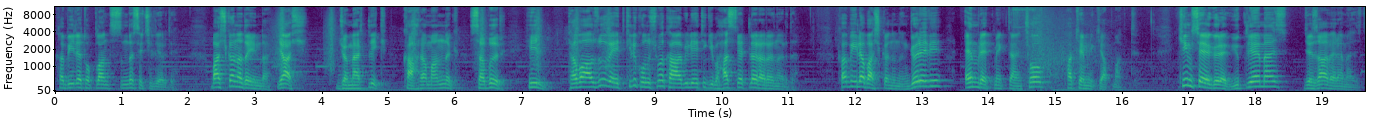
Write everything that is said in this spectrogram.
kabile toplantısında seçilirdi. Başkan adayında yaş, cömertlik, kahramanlık, sabır, hilm, tevazu ve etkili konuşma kabiliyeti gibi hasletler aranırdı. Kabile başkanının görevi emretmekten çok hakemlik yapmaktı. Kimseye görev yükleyemez, ceza veremezdi.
